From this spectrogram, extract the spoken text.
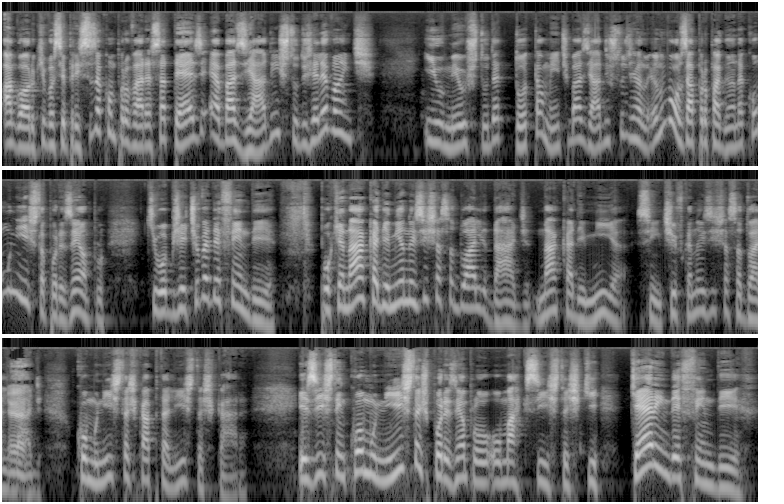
Agora, o que você precisa comprovar essa tese é baseado em estudos relevantes. E o meu estudo é totalmente baseado em estudos relevantes. Eu não vou usar propaganda comunista, por exemplo, que o objetivo é defender. Porque na academia não existe essa dualidade. Na academia científica não existe essa dualidade. Comunistas, capitalistas, cara. Existem comunistas, por exemplo, ou marxistas, que querem defender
